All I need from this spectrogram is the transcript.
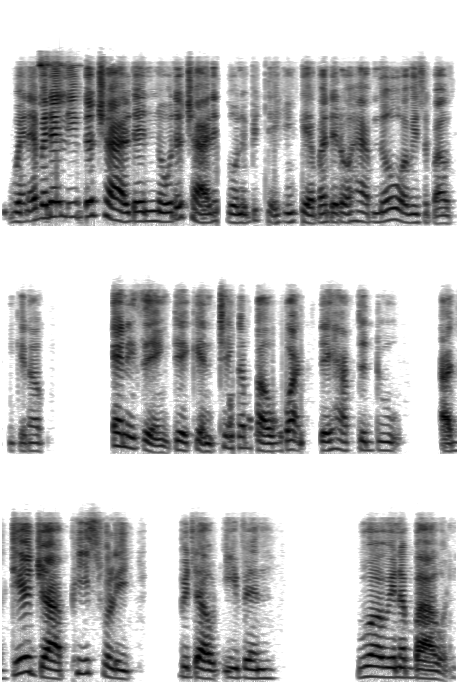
whenever they leave the child, they know the child is going to be taken care of, and they don't have no worries about thinking of anything. They can think about what they have to do at their job peacefully without even worrying about.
